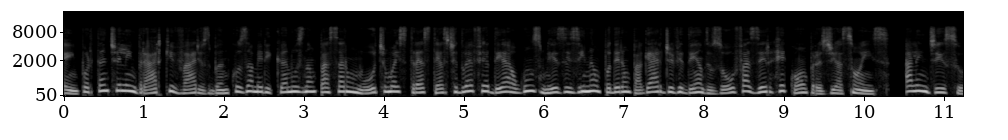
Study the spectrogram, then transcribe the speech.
É importante lembrar que vários bancos americanos não passaram no último stress test do FED há alguns meses e não poderão pagar dividendos ou fazer recompras de ações. Além disso,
